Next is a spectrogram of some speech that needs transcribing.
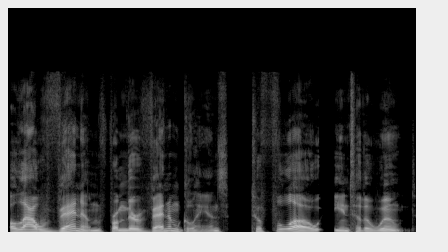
allow venom from their venom glands to flow into the wound.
